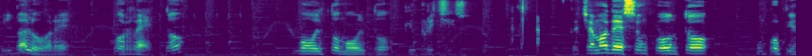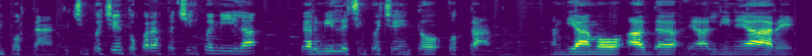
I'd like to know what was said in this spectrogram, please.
il valore corretto molto molto più preciso. Facciamo adesso un conto un po' più importante, 545.000 per 1580. Andiamo ad allineare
